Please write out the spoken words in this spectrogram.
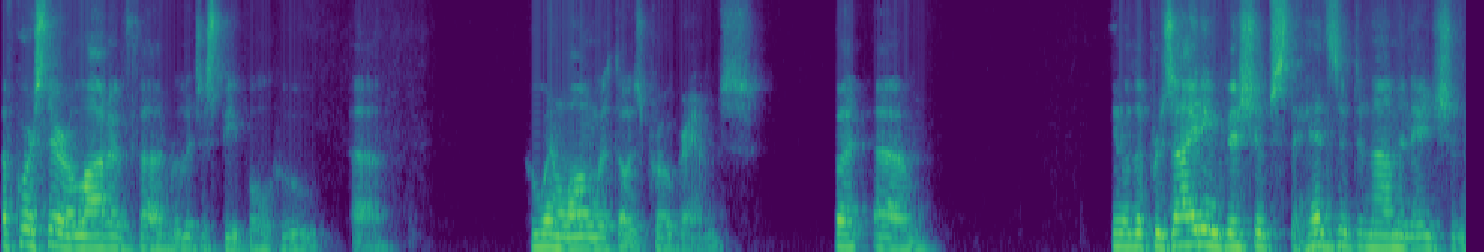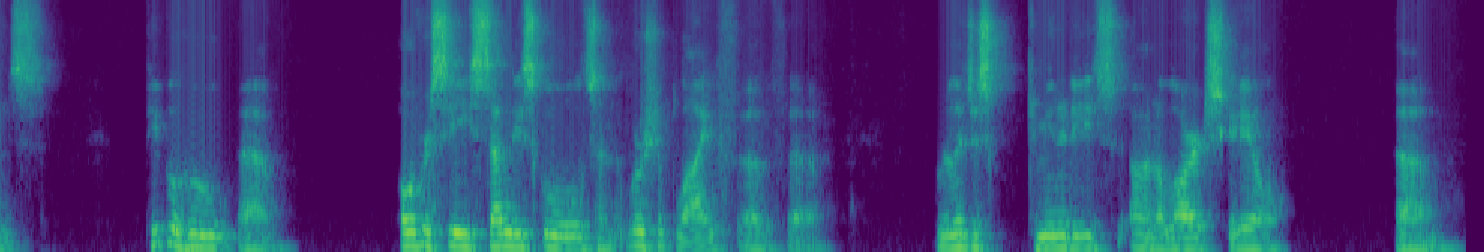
Of course, there are a lot of uh, religious people who uh, who went along with those programs, but um, you know the presiding bishops, the heads of denominations, people who uh, oversee Sunday schools and the worship life of uh, religious communities on a large scale. Um,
